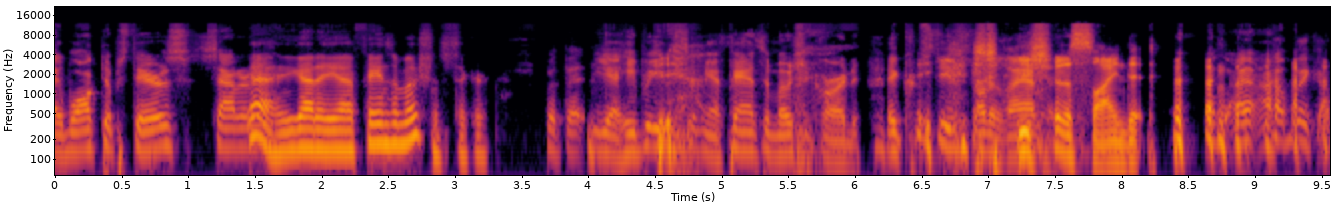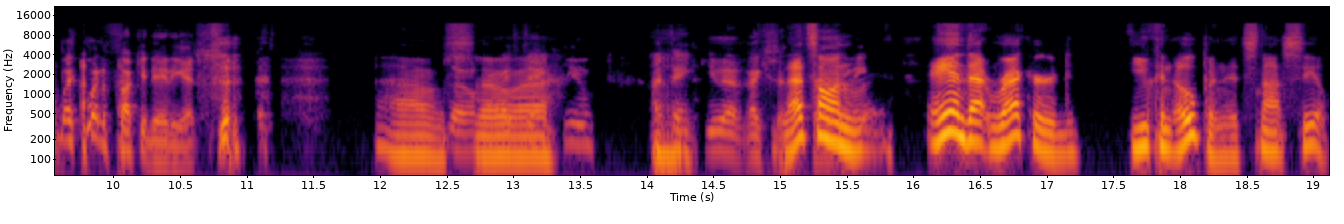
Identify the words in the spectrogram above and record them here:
I walked upstairs Saturday. yeah. You got a uh, fans of motion sticker. But that yeah, he, he Yeah. sent me a fans in motion card, and Christina You started laughing. you should have signed it. I, I'm like, I'm like, what a fucking idiot. Um, So, so, I uh, thank you. I thank you. uh, Like I said, that's on, everybody. and that record you can open. It's not sealed.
